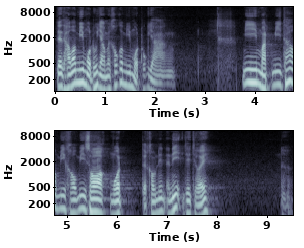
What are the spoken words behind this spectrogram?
แต่ถามว่ามีหมดทุกอย่างไหมเขาก็มีหมดทุกอย่าง มีหมัดมีเท้ามีเขามีศอกหมด แต่เขาเน้นอันนี้เฉยๆ นะ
